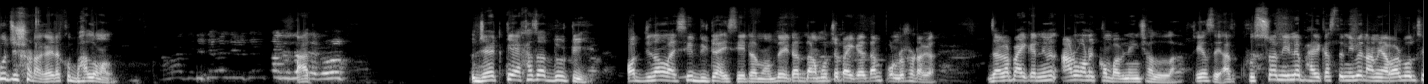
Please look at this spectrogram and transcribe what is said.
পঁচিশশো টাকা এটা খুব ভালো মাল। আর জেড কে এক হাজার দুটি অরিজিনাল আইসি দুইটা আইসি এটার মধ্যে। এটার দাম হচ্ছে পাইকারি দাম পনেরোশো টাকা। যারা পাইকারি নেবেন আরও অনেক কম পাবেন ইনশাল্লাহ ঠিক আছে? আর খুচরা নিলে ভাইয়ের কাছ থেকে নেবেন আমি আবার বলছি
